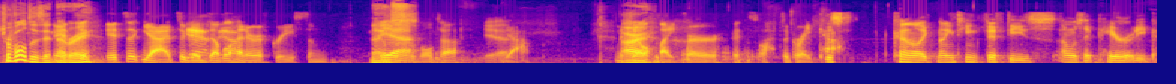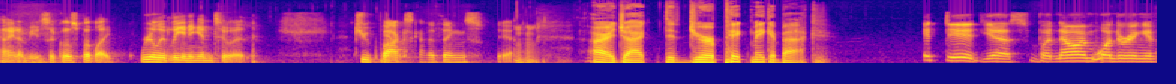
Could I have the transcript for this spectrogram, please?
Travolta's in that, right? A, it's a yeah, it's a good Yeah, double yeah. header of Grease and Nice. Yeah. Travolta. Yeah. Yeah, Michelle right. Pfeiffer. It's oh, it's a great cast. This kind of like 1950s, I won't want to say parody kind of musicals, but like really leaning into it. Jukebox kind of things. Yeah. All right, Jack, did your pick make it back? It did, yes, but now I'm wondering if.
